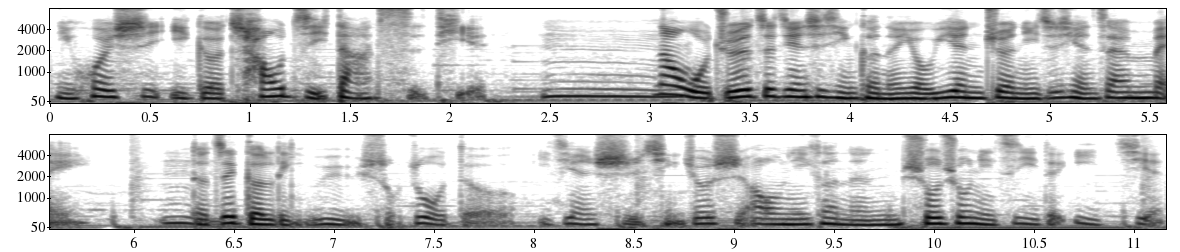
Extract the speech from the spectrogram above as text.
你会是一个超级大磁铁。嗯。那我觉得这件事情可能有验证你之前在美嗯。的这个领域所做的一件事情，就是哦，你可能说出你自己的意见，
